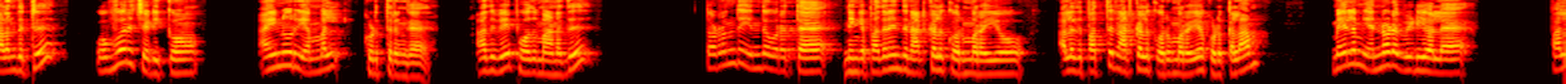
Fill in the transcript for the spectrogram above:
கலந்துட்டு ஒவ்வொரு செடிக்கும் ஐநூறு எம்எல் கொடுத்துருங்க. அதுவே போதுமானது. தொடர்ந்து இந்த உரத்தை நீங்கள் பதினைந்து நாட்களுக்கு ஒரு முறையோ அல்லது பத்து நாட்களுக்கு ஒரு முறையோ கொடுக்கலாம். மேலும் என்னோடய வீடியோவில் பல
